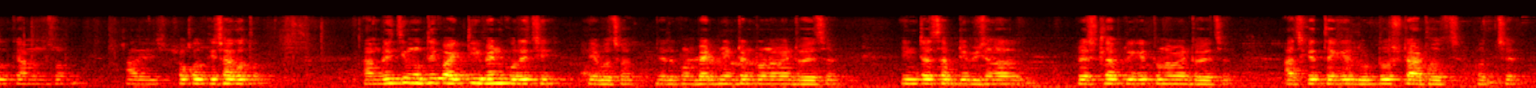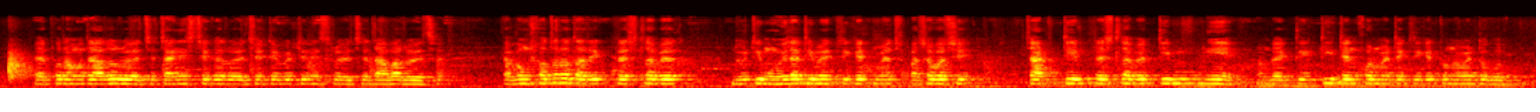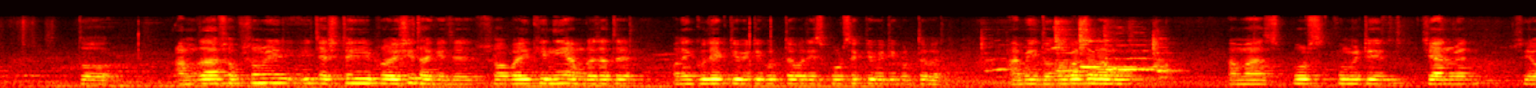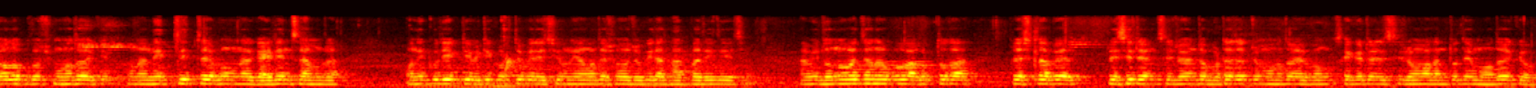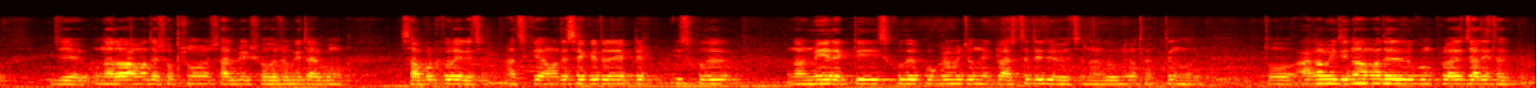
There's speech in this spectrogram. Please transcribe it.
সকলকে আমন্ত্রণ আর সকলকে স্বাগত। আমরা ইতিমধ্যে কয়েকটি ইভেন্ট করেছি এবছর, যেরকম ব্যাডমিন্টন টুর্নামেন্ট হয়েছে inter sub divisional press club cricket tournament হয়েছে, আজকের থেকে লুডো স্টার্ট হচ্ছে হচ্ছে। এরপর আমাদের আরও রয়েছে চাইনিজ চেকার রয়েছে টেবিল টেনিস রয়েছে, দাবা রয়েছে। এবং সতেরো তারিখ প্রেস ক্লাবের দুইটি মহিলা টিমের ক্রিকেট ম্যাচ পাশাপাশি চারটি প্রেস ক্লাবের টিম নিয়ে আমরা একটি টি টেন ফরম্যাটে ক্রিকেট টুর্নামেন্টও করব। তো আমরা সবসময় এই চেষ্টায় এই প্রয়াসই থাকি যে সবাইকে নিয়ে আমরা যাতে অনেকগুলি অ্যাক্টিভিটি করতে পারি স্পোর্টস অ্যাক্টিভিটি করতে পারি। আমি ধন্যবাদ জানাব আমার স্পোর্টস কমিটির চেয়ারম্যান শ্রী অলোক ঘোষ মহোদয়কে। ওনার নেতৃত্বে এবং ওনার গাইডেন্সে আমরা অনেকগুলি অ্যাক্টিভিটি করতে পেরেছি। উনি আমাদের সহযোগিতার হাত বাড়িয়ে দিয়েছেন। আমি ধন্যবাদ জানাব আগরতলা প্রেস ক্লাবের প্রেসিডেন্ট শ্রী জয়ন্ত ভট্টাচার্য মহোদয় এবং সেক্রেটারি শ্রী রমাকান্ত দে মহোদয়কেও যে ওনারাও আমাদের সবসময় সার্বিক সহযোগিতা এবং সাপোর্ট করে গেছেন। আজকে আমাদের সেক্রেটারি একটা স্কুলের ওনার মেয়ের একটি স্কুলের প্রোগ্রামের জন্য একটু আসতে দেরি হয়েছে, নাহলে উনিও থাকতেন হলে তো আগামী দিনও আমাদের এরকম প্রয়াস জারি থাকবে।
